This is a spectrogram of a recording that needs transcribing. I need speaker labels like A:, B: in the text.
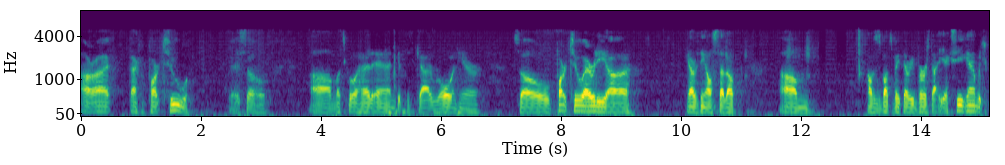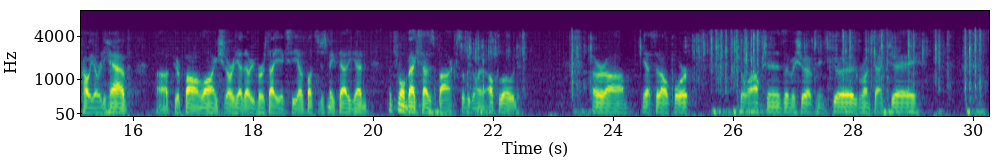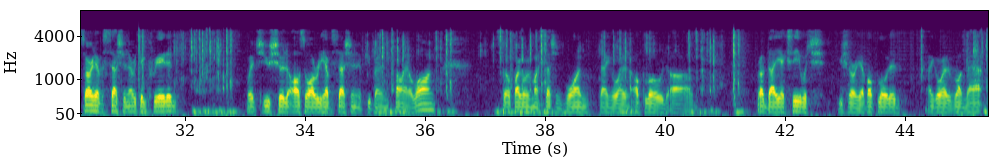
A: Alright, back for part two. Okay, so um, let's go ahead and get this guy rolling here. So part two, I already uh, got everything else set up. Um, I was about to make that reverse.exe again, which you probably already have. Uh, if you're following along, you should already have that reverse.exe. I was about to just make that again. Let's roll back inside this box. So we go ahead and upload, or um, yeah, set all port, show options, and make sure everything's good. Run tag J. So I already have a session, everything created, which you should also already have a session if you've been following along. So if I go to my session one, then I can go ahead and upload uh, rev.exe, which you should already have uploaded. I go ahead and run that,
